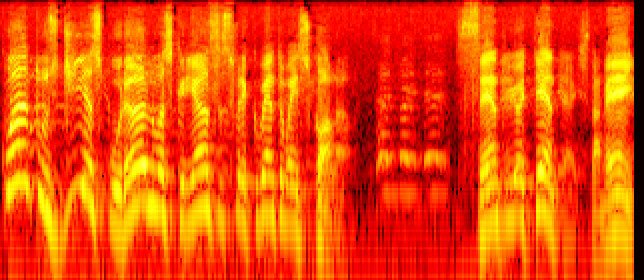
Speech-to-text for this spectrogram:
Quantos dias por ano as crianças frequentam a escola? 180. Está bem.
